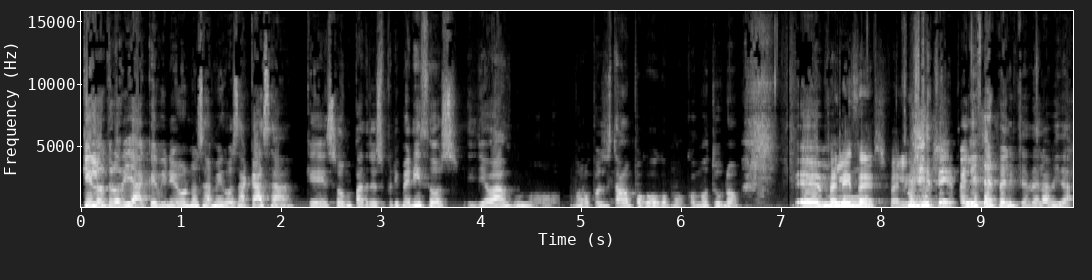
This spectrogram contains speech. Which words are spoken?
Que el otro día que vinieron unos amigos a casa, que son padres primerizos, y llevan como, bueno, pues estaban un poco como, como tú, ¿no? Em, Felices, felices. Felices, felices, felices de la vida.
